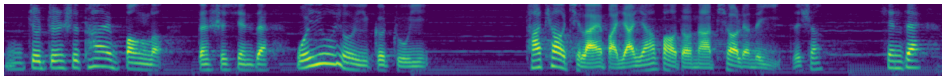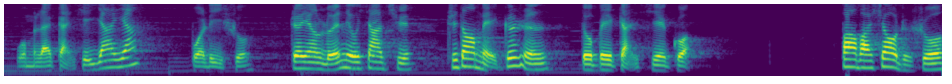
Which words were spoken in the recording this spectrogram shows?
嗯，这真是太棒了。但是现在我又有一个主意。他跳起来，把丫丫抱到那漂亮的椅子上。现在我们来感谢丫丫。波利说：“这样轮流下去，直到每个人都被感谢过。”爸爸笑着说：“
